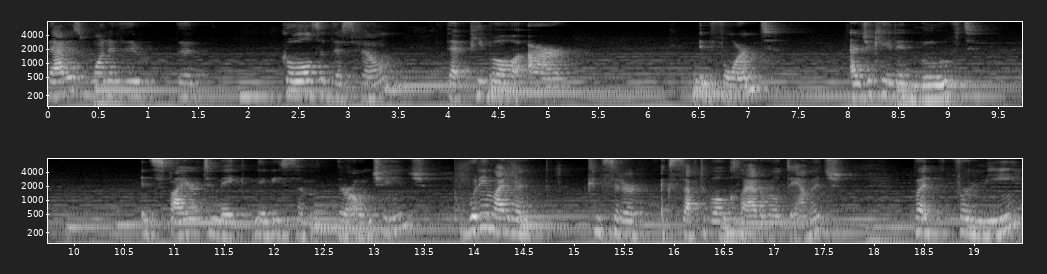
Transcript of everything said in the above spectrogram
That is one of the, the goals of this film, that people are informed, educated, moved, inspired to make maybe some their own change. Woody might have been considered acceptable collateral damage, but for me,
